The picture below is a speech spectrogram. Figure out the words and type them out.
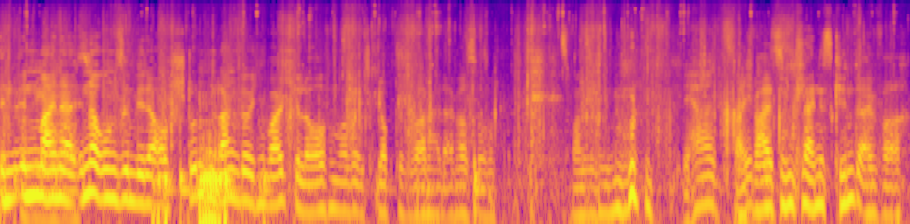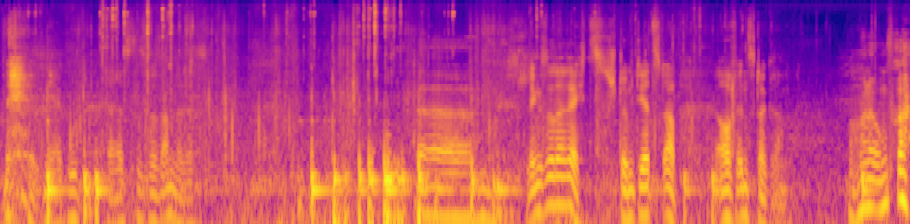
in, in meiner aus. Erinnerung sind wir da auch stundenlang durch den Wald gelaufen, aber ich glaube, das waren halt einfach so 20 Minuten. Ja, Zeit. Ich war halt so ein kleines Kind einfach. ja gut, da ist das was anderes. Ähm, Links oder rechts? Stimmt jetzt ab. Auf Instagram. machen wir eine Umfrage?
